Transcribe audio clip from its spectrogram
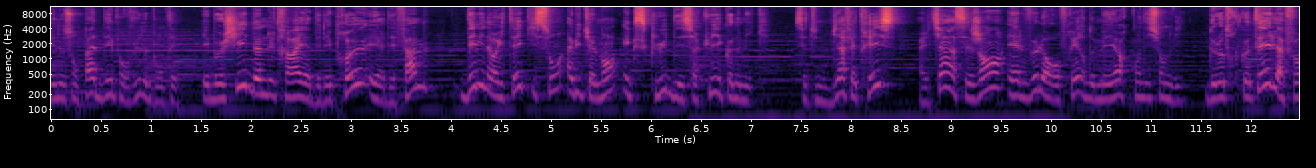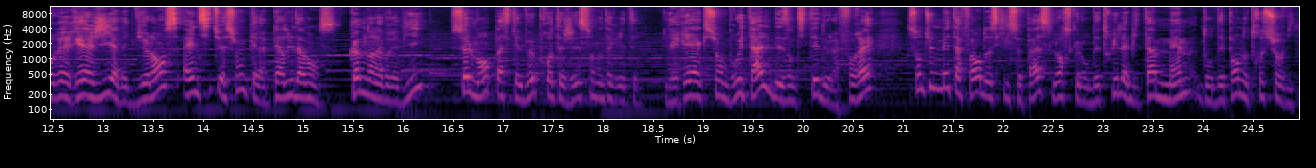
et ne sont pas dépourvus de bonté. Eboshi donne du travail à des lépreux et à des femmes, des minorités qui sont habituellement exclues des circuits économiques. C'est une bienfaitrice, elle tient à ces gens et elle veut leur offrir de meilleures conditions de vie. De l'autre côté, la forêt réagit avec violence à une situation qu'elle a perdue d'avance. Comme dans la vraie vie, seulement parce qu'elle veut protéger son intégrité. Les réactions brutales des entités de la forêt sont une métaphore de ce qu'il se passe lorsque l'on détruit l'habitat même dont dépend notre survie.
